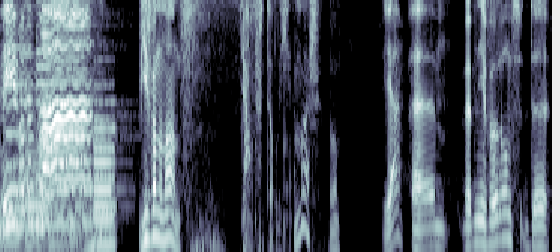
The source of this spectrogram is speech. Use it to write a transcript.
Bier van de maand. Bier van de maand. Ja, vertel jij maar. Willem. Ja, ehm, we hebben hier voor ons de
